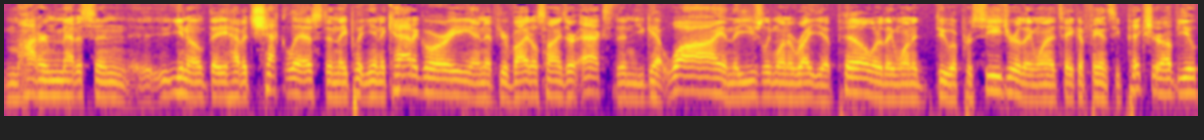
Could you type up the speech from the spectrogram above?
modern medicine, uh, you know, they have a checklist and they put you in a category, and if your vital signs are X, then you get Y, and they usually want to write you a pill or they want to do a procedure, or they want to take a fancy picture of you,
